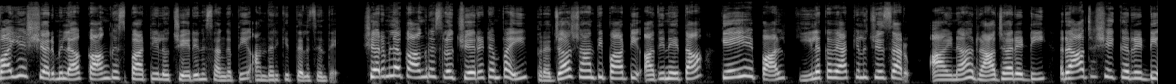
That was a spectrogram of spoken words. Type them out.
వైఎస్ షర్మిల కాంగ్రెస్ పార్టీలో చేరిన సంగతి అందరికీ తెలిసిందే. షర్మిల కాంగ్రెస్లో చేరటంపై ప్రజాశాంతి పార్టీ అధినేత కేఏ పాల్ కీలక వ్యాఖ్యలు చేశారు. ఆయన రాజారెడ్డి రాజశేఖర్ రెడ్డి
